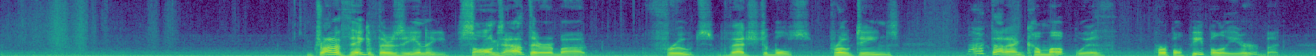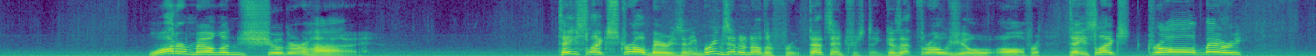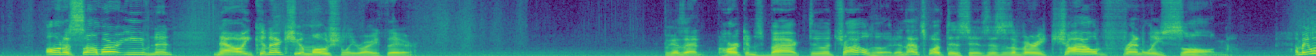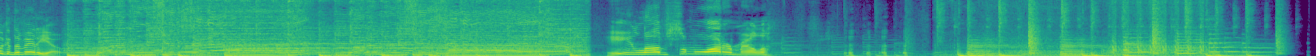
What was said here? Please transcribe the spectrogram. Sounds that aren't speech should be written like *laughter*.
I'm trying to think if there's any songs out there about fruits, vegetables, proteins. Not that I can come up with. Purple People Eater, but watermelon sugar high. Tastes like strawberries, and he brings in another fruit. That's interesting because that throws you off. Tastes like strawberry on a summer evening. Now he connects you emotionally right there because that harkens back to a childhood. And that's what this is. This is a very child friendly song. I mean, look at the video. He loves some watermelon. *laughs*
